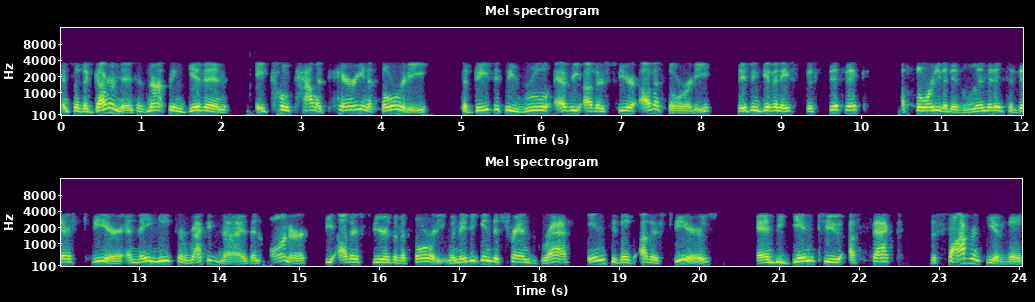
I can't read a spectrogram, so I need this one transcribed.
And so the government has not been given a totalitarian authority to basically rule every other sphere of authority. They've been given a specific authority that is limited to their sphere, and they need to recognize and honor the other spheres of authority. When they begin to transgress into those other spheres and begin to affect the sovereignty of those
